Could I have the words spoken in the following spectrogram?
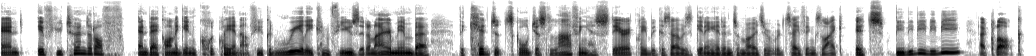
And if you turned it off and back on again quickly enough, you could really confuse it. And I remember the kids at school just laughing hysterically because I was getting it into modes where it would say things like, it's beep, beep, beep, beep, beep, o'clock,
